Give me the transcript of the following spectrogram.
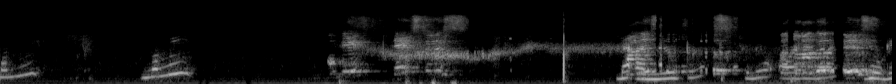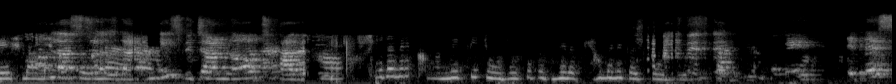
mummy mummy okay next is मैं अनम्यूट हूँ सुनो और योगेश मामा का phone which are not having हाँ पता मेरे कान में इतनी ज़ोर ज़ोर से बजने लगी हाँ मैंने कट कर दिया okay it is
